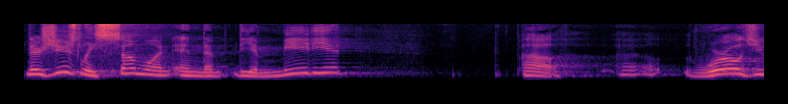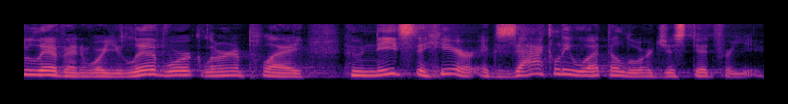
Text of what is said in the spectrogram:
There's usually someone in the, the immediate uh, world you live in, where you live, work, learn, and play, who needs to hear exactly what the Lord just did for you.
